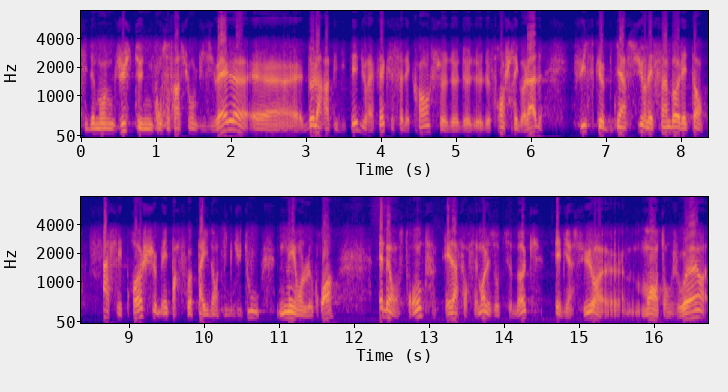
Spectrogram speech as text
qui demande juste une concentration visuelle, euh, de la rapidité, du réflexe, et ça déclenche de, de, de, de franches rigolades, puisque bien sûr les symboles étant assez proches, mais parfois pas identiques du tout, mais on le croit, eh bien on se trompe, et là forcément les autres se moquent, et bien sûr, euh, moi en tant que joueur,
